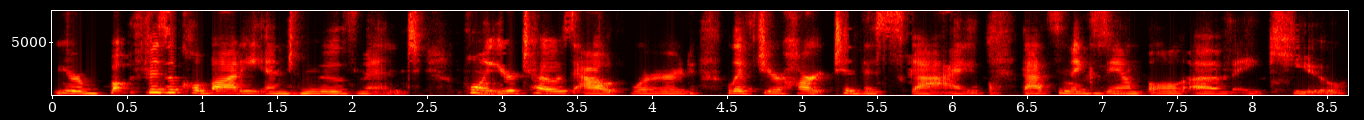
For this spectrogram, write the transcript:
your physical body and movement point your toes outward lift your heart to the sky that's an example of a cue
